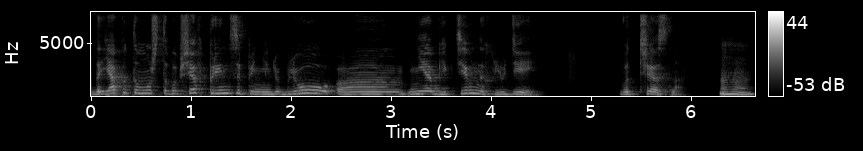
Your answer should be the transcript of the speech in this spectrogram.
Да я потому что вообще в принципе не люблю э, необъективных людей. Вот честно. Угу.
